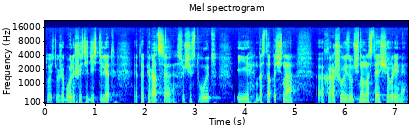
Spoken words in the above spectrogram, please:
то есть уже более 60 лет эта операция существует и достаточно хорошо изучена в настоящее время.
